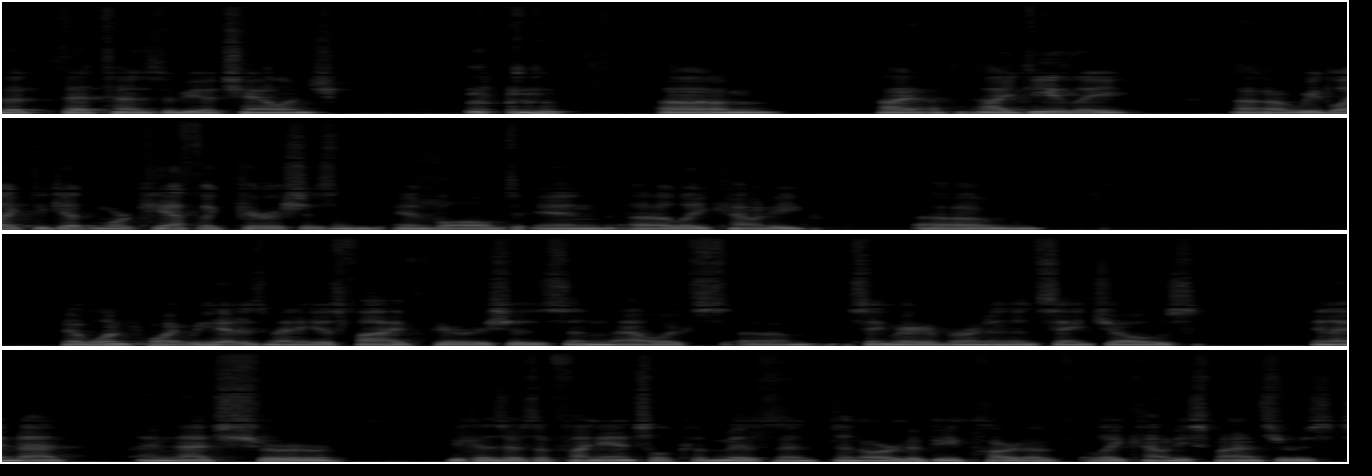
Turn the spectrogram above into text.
that that tends to be a challenge. um, I, ideally, uh, we'd like to get more Catholic parishes in, involved in uh, Lake County. Um, at one point, we had as many as five parishes, and now it's um, St. Mary Vernon and St. Joe's. And I'm not, I'm not sure because there's a financial commitment in order to be part of Lake County sponsors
